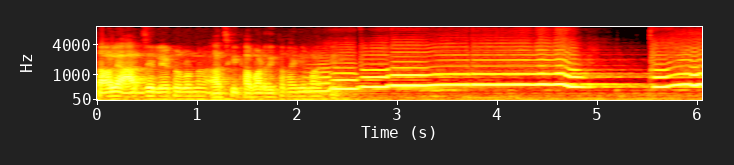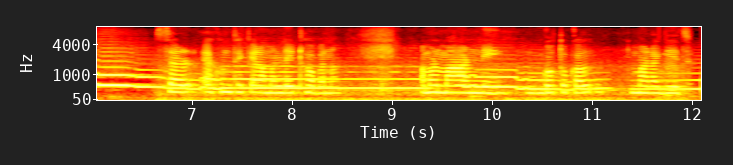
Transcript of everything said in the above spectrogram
তাহলে আজ যে লেট হলো না আজ কি খাবার দিতে হয়নি মাকে? স্যার, এখন থেকে আর আমার লেট হবে না। আমার মা আর নেই। গতকাল মারা গিয়েছে।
